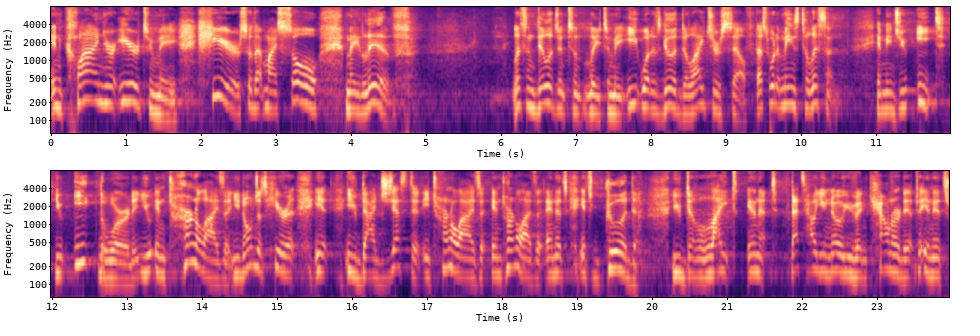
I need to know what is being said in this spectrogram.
Incline your ear to me. Hear so that my soul may live. Listen diligently to me. Eat what is good. Delight yourself. That's what it means to listen. It means you eat. You eat the word. You internalize it. You don't just hear it. It you digest it, internalize it, internalize it, and it's it's good. You delight in it. That's how you know you've encountered it in its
